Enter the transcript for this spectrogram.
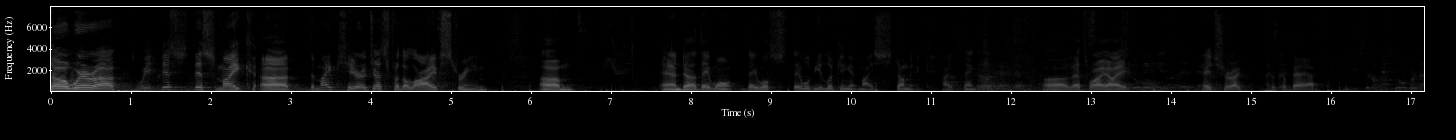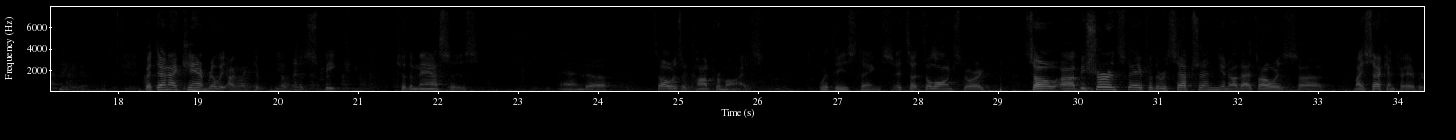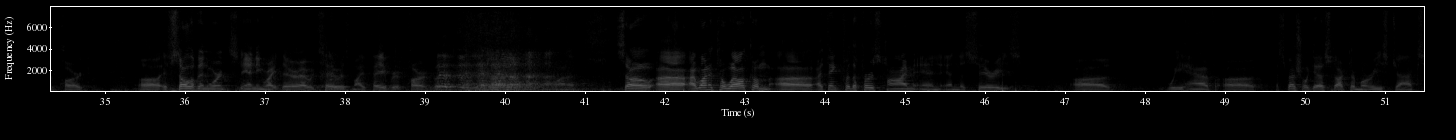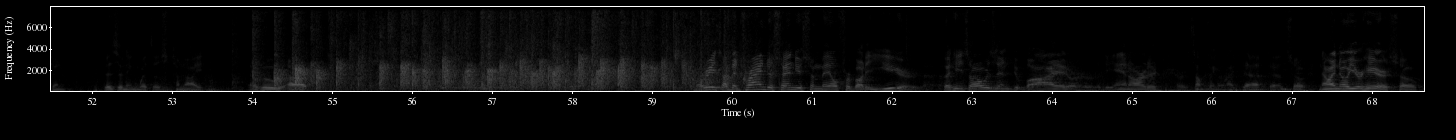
So we're uh, we, this this mic uh, the mics here are just for the live stream, um, and uh, they won't they will they will be looking at my stomach. I think uh, that's why I made sure I took a bath. But then I can't really. I like to be able to speak to the masses, and uh, it's always a compromise with these things. It's a, it's a long story. So uh, be sure and stay for the reception. You know, that's always uh, my second favorite part. Uh, if Sullivan weren't standing right there, I would say it was my favorite part. But uh, I wanna. so uh, I wanted to welcome. Uh, I think for the first time in in the series, we have a special guest, Dr. Maurice Jackson, visiting with us tonight, who. Maurice, I've been trying to send you some mail for about a year, but he's always in Dubai or the Antarctic or something like that. Uh, so now I know you're here. So,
